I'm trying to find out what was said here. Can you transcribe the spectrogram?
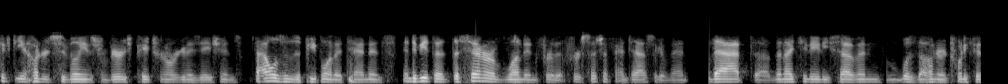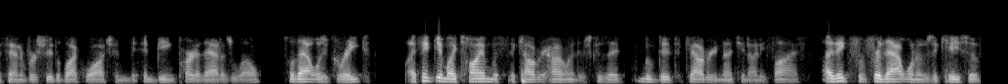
1,500 civilians from various patron organizations, thousands of people in attendance, and to be at the, the center of London for the, for such a fantastic event. That uh, the 1987 was the 125th anniversary of the Black Watch, and and being part of that as well. So that was great. I think in my time with the Calgary Highlanders, because I moved into Calgary in 1995, I think for, for that one it was a case of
